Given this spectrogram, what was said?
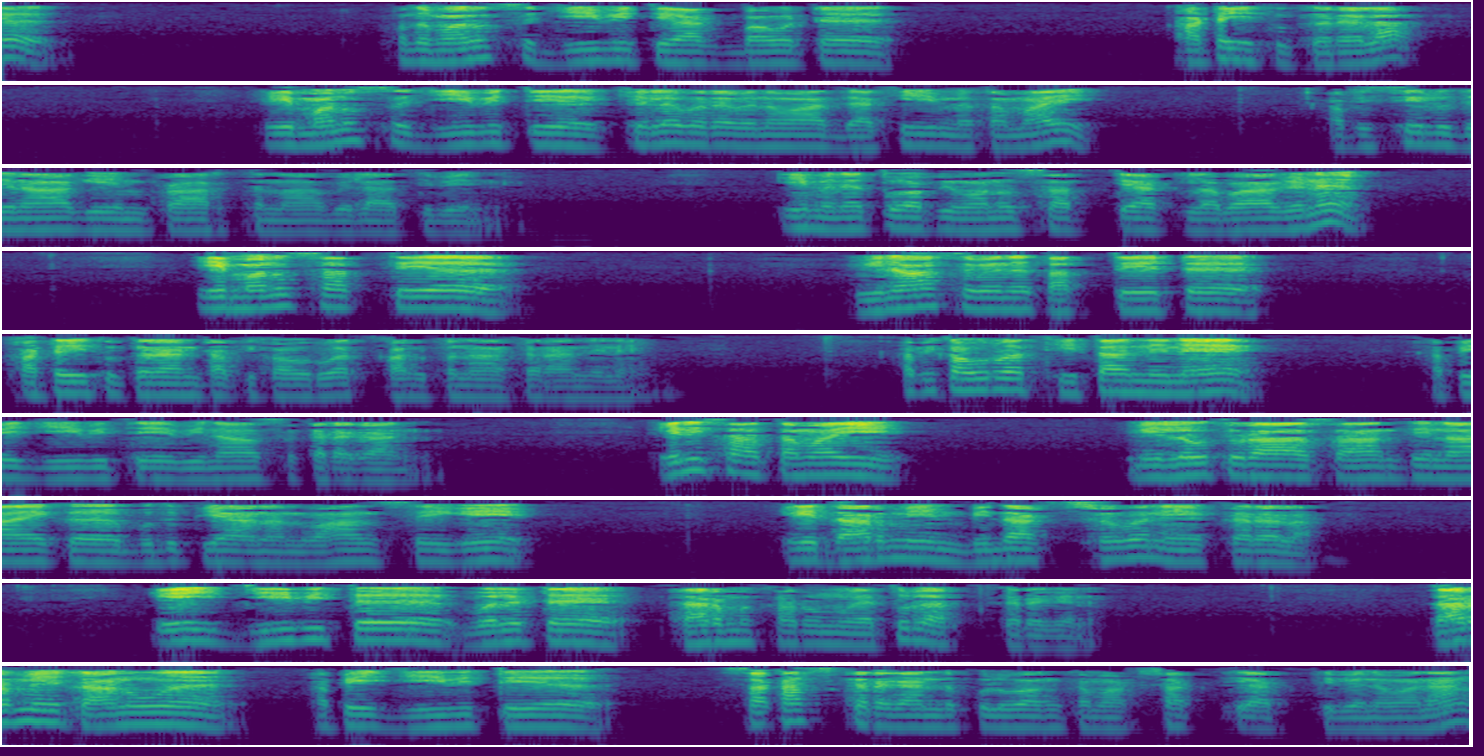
හොඳ මනුස්ස ජීවිතයක් බවට කටයුතු කරලා මේ මනුස්ස ජීවිතය කෙලවර වෙනවා දැකීම තමයි අපි සියලු දෙනාගේම ප්‍රාර්ථනා වෙලා තිබෙන්නේ. එහෙම නැතුව අපි මනුස්සත්වයක් ලබාගෙන ඒ මනුස්සත්වය විනාශ වෙන තත්වයට කටයුතු කරන්න අපි කවුරුවත් කල්පනා කරන්නේ නැහැ. අපි කවුරුවත් හිතන්නේ නැහැ අපේ ජීවිතේ විනාශ කරගන්න. ඒ නිසා තමයි මේ ලෞතර ශාන්තිනායක බුදු පියාණන් වහන්සේගේ ඒ ධර්මයෙන් බිඳක් ශ්‍රවණය කරලා ඒ ජීවිත වලට ධර්ම කරුණු ඇතුළත් කරගෙන ධර්මයට අනුව අපේ ජීවිතය සකස් කරගන්න පුළුවන්කමක් ශක්තියක් තිබෙනවා නම්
